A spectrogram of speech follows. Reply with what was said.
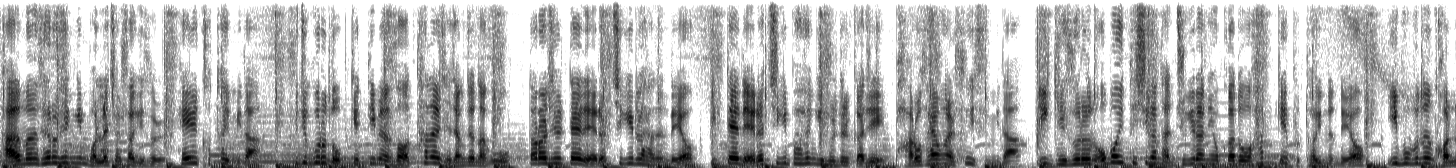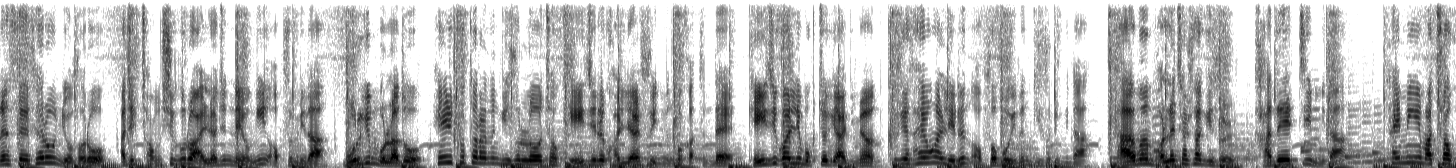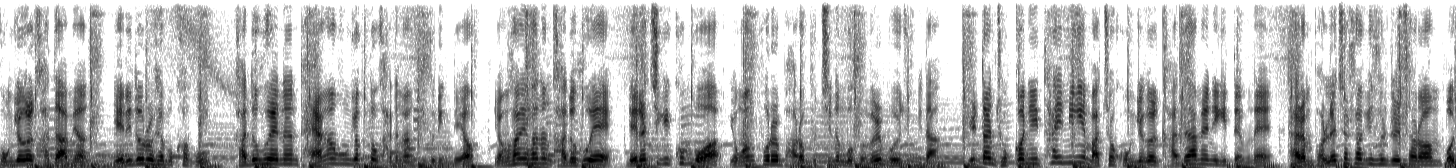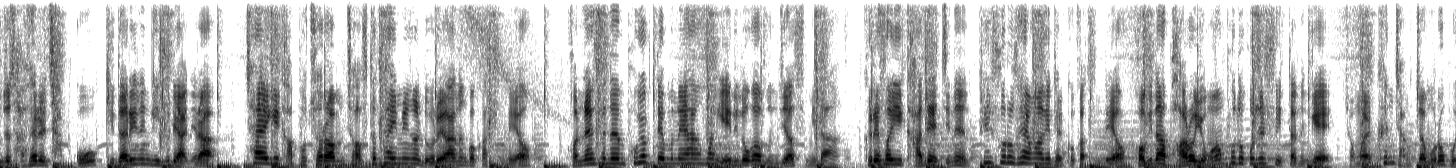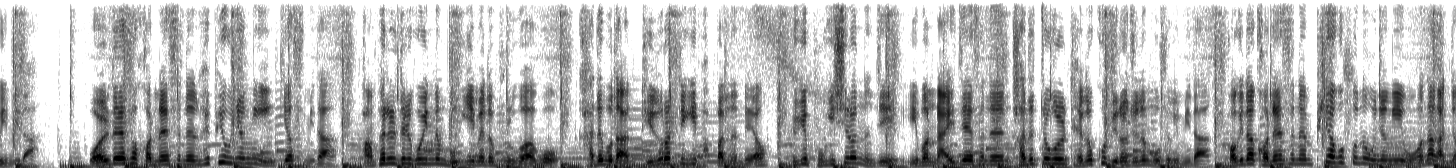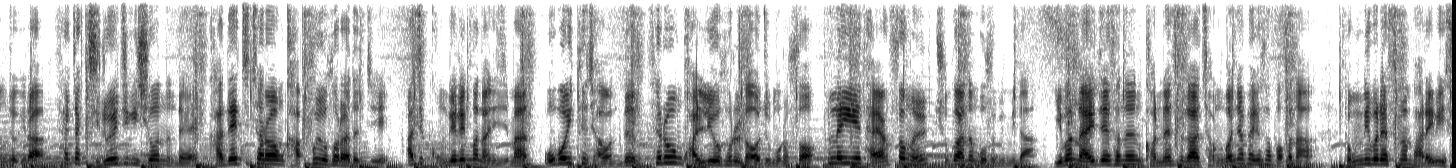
다음은 새로 생긴 벌레 철사 기술 헤일 커터입니다. 수직으로 높게 뛰면서 탄을 재장전하고 떨어질 때 내려치기를 하는데요. 이때 내려치기 파생 기술들까지 바로 사용할 수 있습니다. 이 기술은 오버히트 시간 단축이라는 효과도 함께 붙어 있는데요. 이 부분은 건랜스의 새로운 요소로 아직 정식으로 알려진 내용이 없습니다. 모르긴 몰라도 헤일 커터라는 기술로 저 게이지를 관리할 수 있는 것 같은데 게이지 관리 목적이 아니면 크게 사용할 일은 없어 보이는 기술입니다. 다음은 벌레 철사 기술 가드 엣지입니다. 타이밍에 맞춰 공격을 가드하면 예리도를 회복하고 가드 후에는 다양한 공격도 가능한 기술인데요. 영상에서는 가드 후에 내려치기 콤보와 용왕포를 바로 붙이는 모습을 보여줍니다. 일단 조건이 타이밍에 맞춰 공격을 가드하면이기 때문에 다른 벌레 철사 기술들처럼 먼저 자세를 잡고 기다리는 기술이 아니라 차에게 가포처럼 저스트 타이밍을 노려야 하는 것 같은데요. 건랜스는 포격 때문에 항상 예리도가 문제였습니다. 그래서 이 가드 엣지는 필수로 사용하게 될 것 같은데요. 거기다 바로 용왕포도 꽂을 수 있다는 게 정말 큰 장점으로 보입니다. 월드에서 건랜스는 회피 운영이 인기였습니다. 방패를 들고 있는 무기임에도 불구하고 가드보단 뒤돌아뛰기 바빴는데요. 그게 보기 싫었는지 이번 라이즈에서는 가드 쪽을 대놓고 밀어주는 모습입니다. 거기다 건랜스는 피하고 쏘는 운영이 워낙 안정적이라 살짝 지루해지기 쉬웠는데 가드 엣지처럼 가프 요소라든지 아직 공개된 건 아니지만 오버히트 자원 등 새로운 관리 요소를 넣어줌으로써 플레이의 다양성을 추구하는 모습입니다. 이번 라이즈에서는 건랜스가 정건 협획에서 벗어나 독립을 했으면 바람이 있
